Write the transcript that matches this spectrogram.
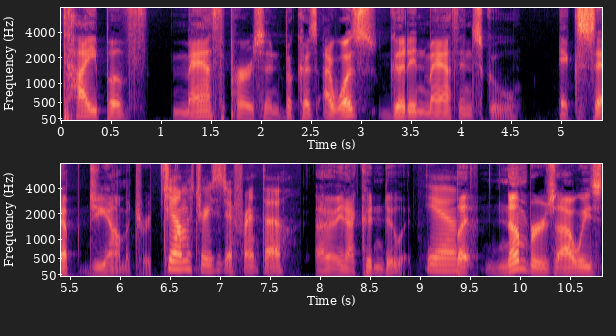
type of math person because I was good in math in school, except geometry. Geometry is different, though. I mean, I couldn't do it. Yeah. But numbers, I always,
